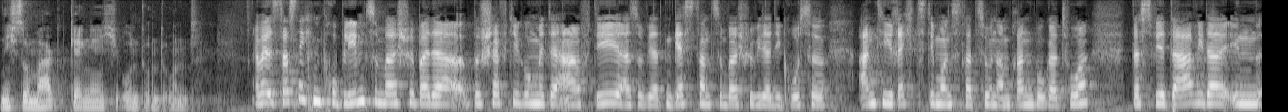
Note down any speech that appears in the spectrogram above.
nicht so marktgängig und, und, und. Aber ist das nicht ein Problem zum Beispiel bei der Beschäftigung mit der AfD? Also wir hatten gestern zum Beispiel wieder die große Anti-Rechts-Demonstration am Brandenburger Tor, dass wir da wieder in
